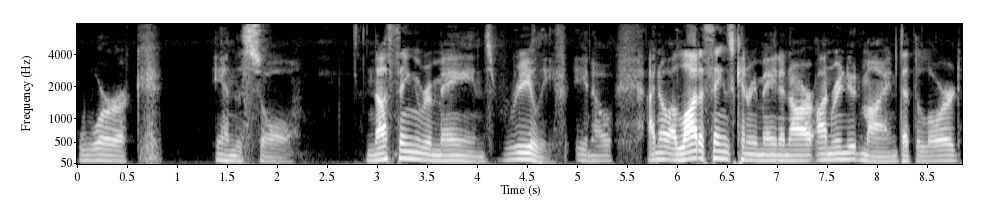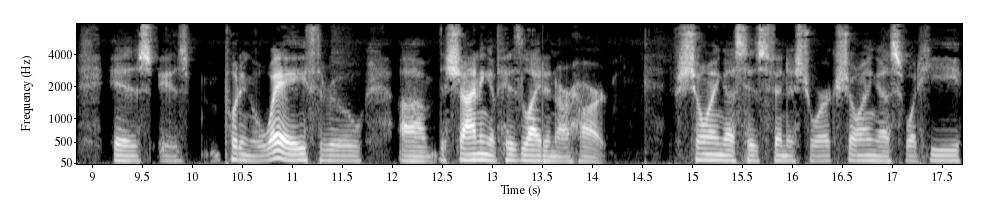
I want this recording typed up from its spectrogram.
work in the soul. Nothing remains really. You know, I know a lot of things can remain in our unrenewed mind that the Lord is is putting away through um, the shining of His light in our heart, showing us His finished work, showing us what He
